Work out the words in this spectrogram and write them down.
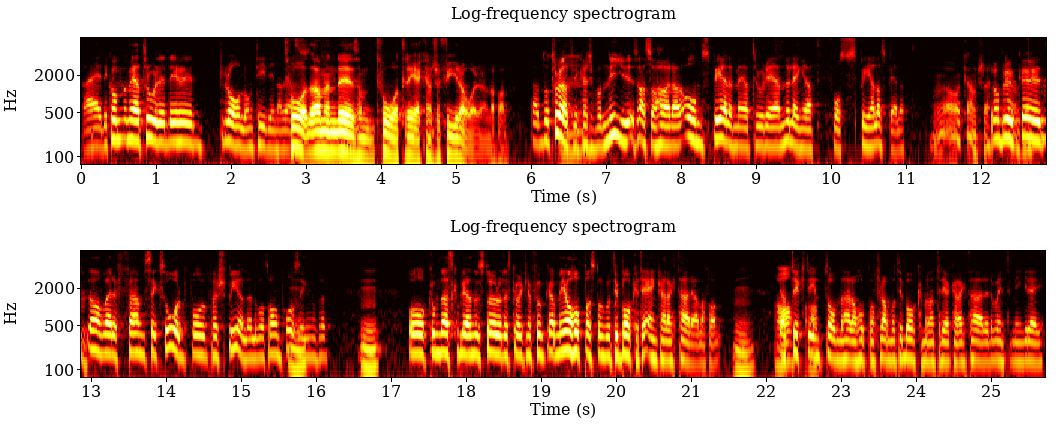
Nej, det kommer, men jag tror det, det är bra lång tid innan vi Två, ens- ja men det är som två, tre, kanske fyra år i alla fall. Då tror jag att vi Mm. kanske får ny, alltså höra om spelet, men jag tror det är ännu längre att få spela spelet. Ja, kanske. För de brukar ju, ja, vad är det, fem, sex år på, per spel, eller vad tar de på sig Mm. ungefär? Mm. Och om det här ska bli ännu större och det ska verkligen funka, men jag hoppas de går tillbaka till en karaktär i alla fall. Mm. Ja, jag tyckte ja. inte om det här att hoppa fram och tillbaka mellan tre karaktärer. Det var inte min grej.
